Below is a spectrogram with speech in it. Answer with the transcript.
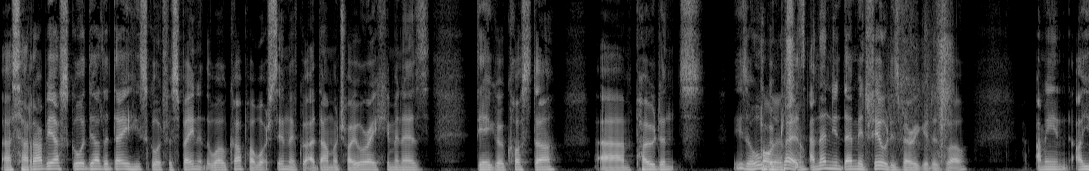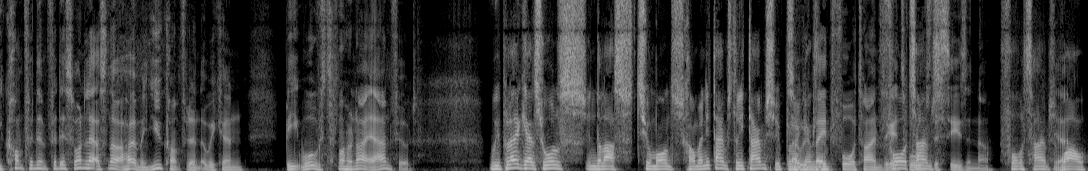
uh, Sarabia scored the other day. He scored for Spain at the World Cup. I watched him. They've got Adama Traore, Jimenez, Diego Costa, um, Podence. These are all Podence, good players. yeah. And then their midfield is very good as well. I mean, are you confident for this one? Let us know at home. Are you confident that we can beat Wolves tomorrow night at Anfield? We play against Wolves in the last two months. How many times? Three times we play So we played them. four times Four against Wolves times. this season now. four times. Yeah. Wow.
